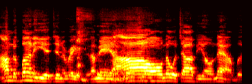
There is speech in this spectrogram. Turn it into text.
I'm the bunny year generation. I mean, I don't know what y'all be on now, but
